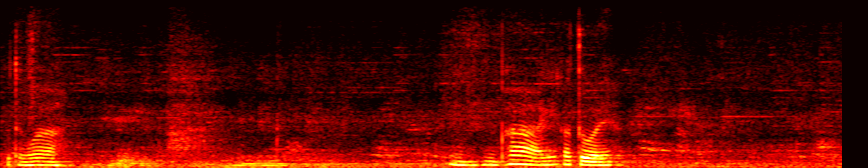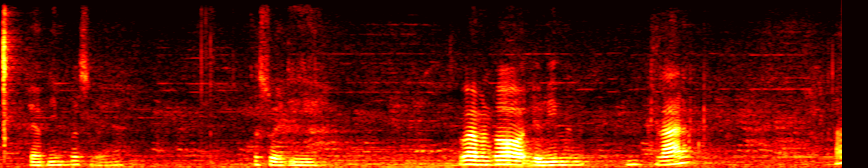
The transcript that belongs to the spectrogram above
พูดถึงว่าผ้าอันนี้ก็สวย แบบนี้มันก็สวยนะ ก็สวยดี ว่ามันก็เดี๋ยวนี้มันล้าแล้วล้า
